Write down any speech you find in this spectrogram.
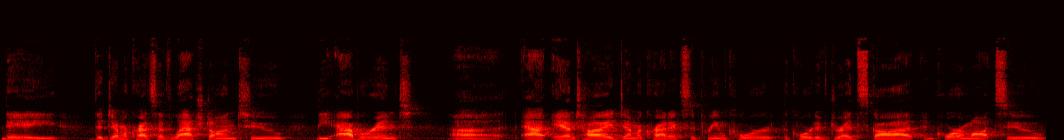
They, the Democrats have latched on to the aberrant uh, anti democratic Supreme Court, the court of Dred Scott and Korematsu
